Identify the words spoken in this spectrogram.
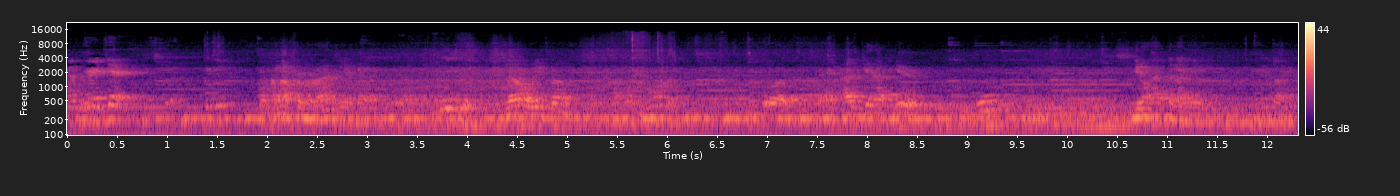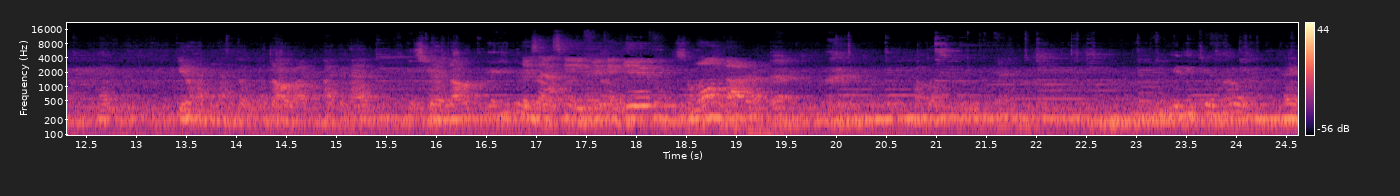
Have a great day. I'm not from around here, man. No, where you from? Well, how'd you get out here? You don't happen, I mean, you don't happen to have a, a dollar I, I can have? Spare a dollar? He's asking if you can give one dollar. God bless you. Hey,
